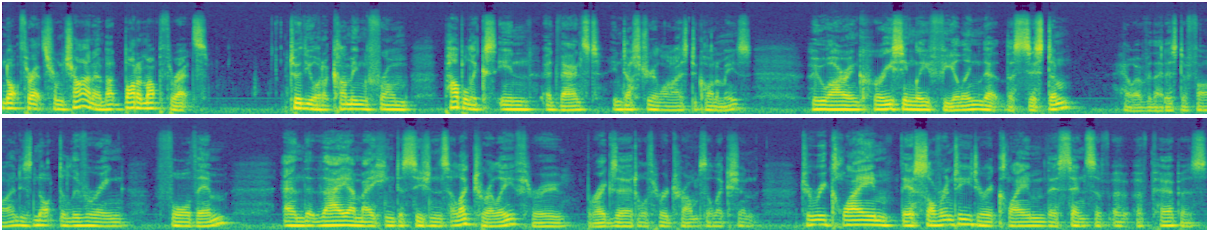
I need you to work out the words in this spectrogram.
not threats from China, but bottom up threats to the order coming from publics in advanced industrialized economies who are increasingly feeling that the system, however that is defined, is not delivering for them and that they are making decisions electorally through Brexit or through Trump's election to reclaim their sovereignty, to reclaim their sense of, of, of purpose,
